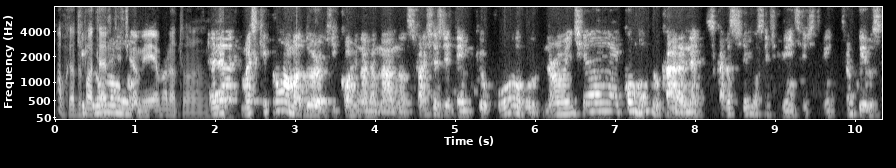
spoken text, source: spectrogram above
Ah, por causa do Pateta um, que tinha meia maratona. É, mas que para um amador que corre na, na, nas faixas de tempo que eu corro, normalmente é comum para o cara, né? Os caras chegam 120, 130, tranquilos.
